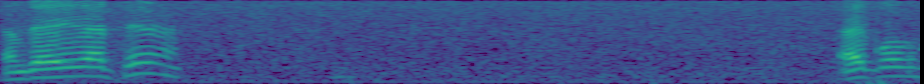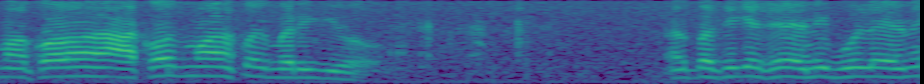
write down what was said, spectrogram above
સમજાય વાત છે? આખો જ માણસ કોઈ મરી ગયો. અને પછી કે છે, એની ભૂલ એની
